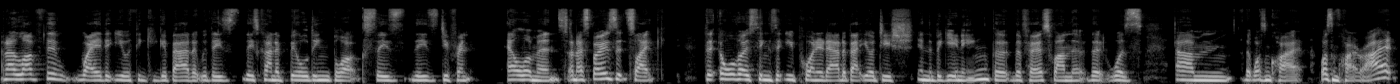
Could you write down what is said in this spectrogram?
And I love the way that you were thinking about it with these these kind of building blocks, these these different elements. And I suppose it's like the, all those things that you pointed out about your dish in the beginning, the the first one that that was um, that wasn't quite wasn't quite right.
